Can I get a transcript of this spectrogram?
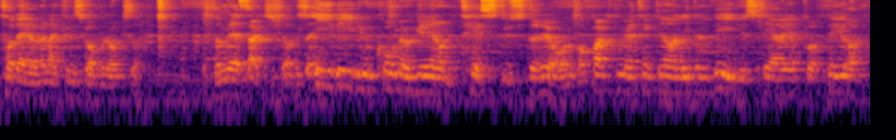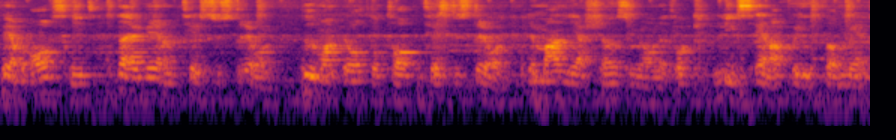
ta del av den här kunskapen också. Så med det sagt så kör vi. Så i videon kommer jag gå igenom testosteron. Och faktum är att jag tänkte göra en liten videoserie på 4-5 avsnitt där jag går igenom testosteron. Hur man återtar testosteron, det manliga könshormonet och livsenergi för män.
